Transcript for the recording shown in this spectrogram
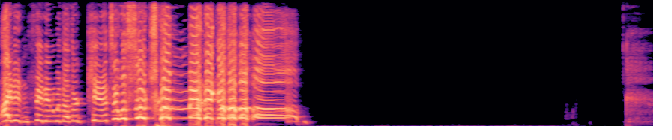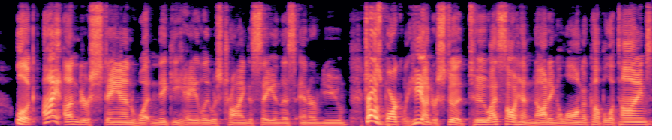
I didn't fit in with other kids. It was so traumatic. Look, I understand what Nikki Haley was trying to say in this interview. Charles Barkley, he understood too. I saw him nodding along a couple of times.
